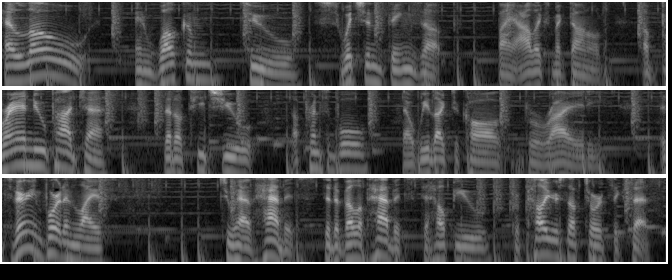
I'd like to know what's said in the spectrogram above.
Hello, and welcome to Switching Things Up by Alex McDonald, a brand new podcast that'll teach you a principle that we like to call variety. It's very important in life to have habits, to develop habits to help you propel yourself towards success.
